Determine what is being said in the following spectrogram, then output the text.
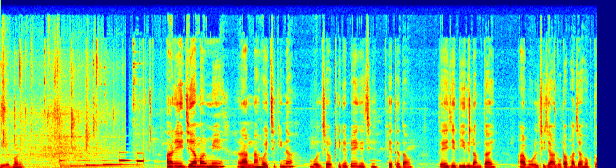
গিয়ে ঘরে। আর এই যে আমার মেয়ে, রান্না হয়েছে কি না বলছে ও খিদে পেয়ে গেছে, খেতে দাও। তো এই যে দিয়ে দিলাম তাই। আর বলছি যে আলুটা ভাজা হোক তো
